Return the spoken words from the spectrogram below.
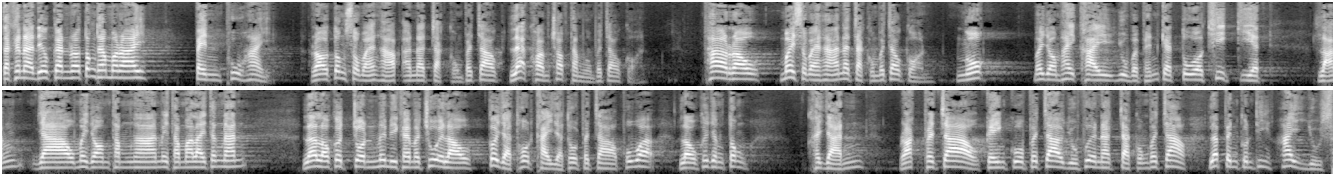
แต่ขณะเดียวกันเราต้องทำอะไรเป็นผู้ให้ เราต้องแสวงหาอาณาจักรของพระเจ้า และความชอบธรรมของพระเจ้าก่อน ถ้าเราไม่แสวงหาอาณาจักรของพระเจ้าก่อน งกไม่ยอมให้ใครอยู่แบบเห็นแก่ตัวขี้เกียจหลังยาวไม่ยอมทำงานไม่ทำอะไรทั้งนั้น แล้วเราก็จนไม่มีใครมาช่วยเรา ก็อย่าโทษใครอย่าโทษพระเจ้า เพราะว่าเราก็ยังต้องขยันรักพระเจ้า เกรงกลัวพระเจ้าอยู่เพื่ออาณาจักรของพระเจ้า และเป็นคนที่ให้อยู่เส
